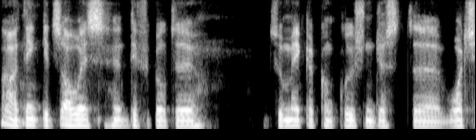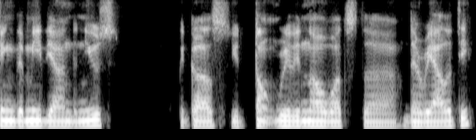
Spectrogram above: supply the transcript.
I think it's always uh, difficult to to make a conclusion just uh, watching the media and the news because you don't really know what's the the reality.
